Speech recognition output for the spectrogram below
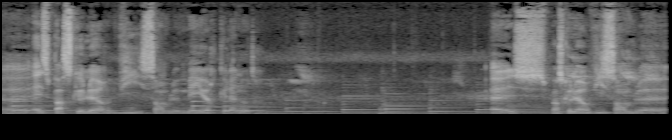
Euh, Est-ce parce que leur vie semble meilleure que la nôtre? Est-ce parce que leur vie semble euh,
